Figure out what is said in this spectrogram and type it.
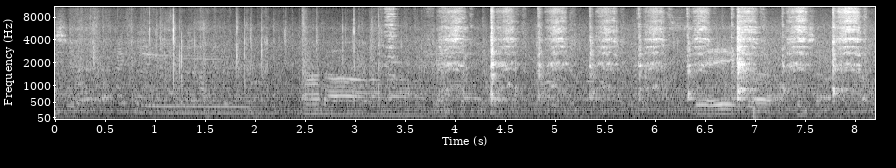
谢。哒哒哒这个是什么？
